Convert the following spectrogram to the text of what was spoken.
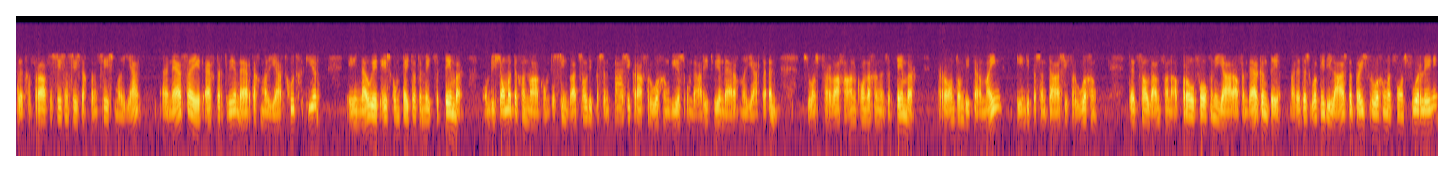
Hulle het gevra vir 66.6 miljard. Nersa het egter 32 miljard goedgekeur en nou het Eskom tyd tot en met September om die somme te gaan maak om te sien wat sal die persentasie kragverhoging wees om daardie 32 miljard te in. So ons verwag 'n aankondiging in September rondom die termyn en die persentasie verhoging dit sal dan van April volgende jaar af in werking tree. Maar dit is ook nie die laaste prysverhoging wat vir ons voorlê nie.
